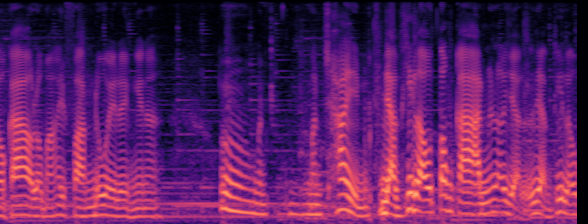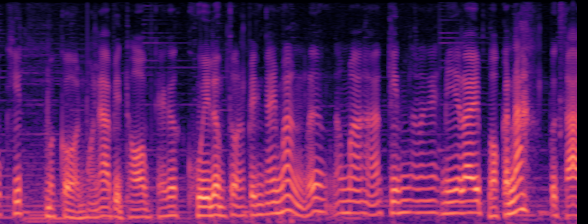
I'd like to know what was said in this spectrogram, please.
รอเก้าเรามาให้ฟังด้วยอะไรอย่างเงี้ยนะ เออมันมันใช่อย่างที่เราต้องการไหมเราอย่างอย่างที่เราคิดเมื่อก่อนหัวหน้าปิดทองแกก็คุยเริ่มต้นเป็นไงมั่งเรื่องทำมาหากินอะไรไงมีอะไรบอกกันนะปรึกษา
